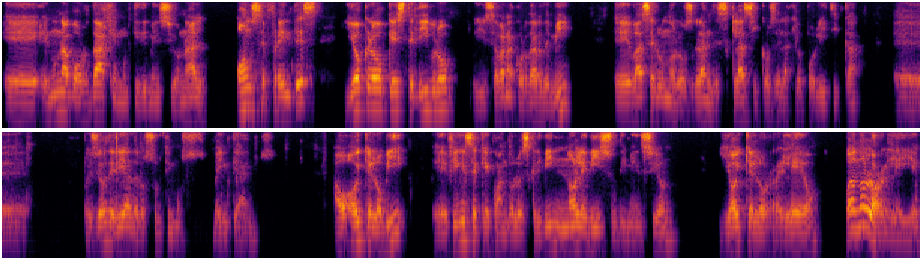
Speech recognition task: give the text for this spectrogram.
eh, en un abordaje multidimensional 11 frentes, yo creo que este libro, y se van a acordar de mí, eh, va a ser uno de los grandes clásicos de la geopolítica, eh, pues yo diría de los últimos 20 años. Hoy que lo vi, eh, fíjense que cuando lo escribí no le vi su dimensión y hoy que lo releo, bueno, no lo releí,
